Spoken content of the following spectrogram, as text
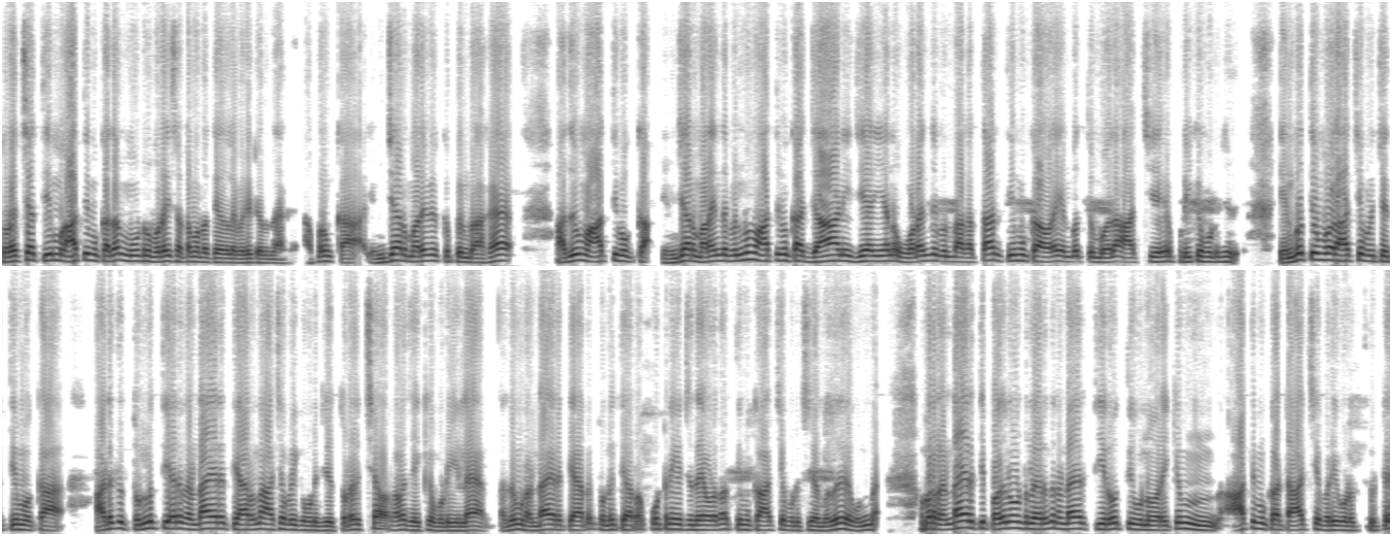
தொடர்ச்சியா திமு அதிமுக தான் மூன்று முறை சட்டமன்ற தேர்தலை வெளியிட்டு இருந்தாங்க. அப்புறம் எம்ஜிஆர் மறைவுக்கு பின்பாக அதுவும் அதிமுக எம்ஜிஆர் மறைந்த பின்பும் அதிமுக ஜானி ஜேனியான்னு உடஞ்ச பின்பாகத்தான் திமுகவில் எண்பத்தி ஒன்பதுல ஆட்சியை பிடிக்க முடிஞ்சது. எண்பத்தி ஒன்பதுல ஆட்சியை பிடிச்ச திமுக அடுத்து தொண்ணூத்தி ஆறு ரெண்டாயிரத்தி ஆறு தான் ஆட்சி பிடிக்க முடிஞ்சது. தொடர்ச்சியா அவர்களால் ஜெயிக்க முடியல. அதுவும் ரெண்டாயிரத்தி ஆறு தொண்ணூத்தி ஆறு கூட்டணி கட்சி தயவோட தான் திமுக ஆட்சி பிடிச்சி என்பது உண்மை. அப்புறம் ரெண்டாயிரத்தி பதினொன்றுல இருந்து ரெண்டாயிரத்தி இருபத்தி ஒண்ணு வரைக்கும் அதிமுக ஆட்சியை பறி கொடுத்துட்டு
